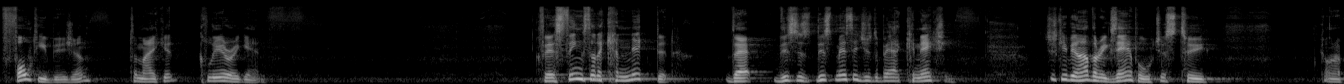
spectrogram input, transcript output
faulty vision to make it clear again. There's things that are connected that this, is, this message is about connection. Just give you another example just to kind of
